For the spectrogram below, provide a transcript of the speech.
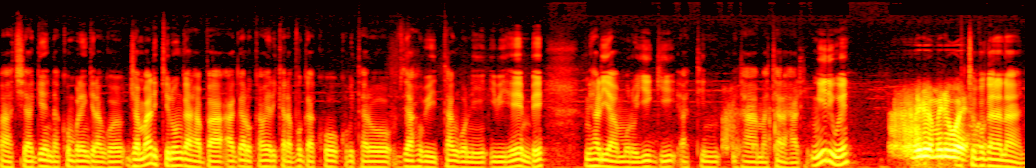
baciye ah, agenda kumburengera ngo jamali kirunga haba agaruka aho yari karavuga ko ku bitaro by'aho bita ngo ni ibihembe ni hariya mu ruyigi ati nta matara ahari mwiriwe mwiriwe mwiriwe tuvugana nani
